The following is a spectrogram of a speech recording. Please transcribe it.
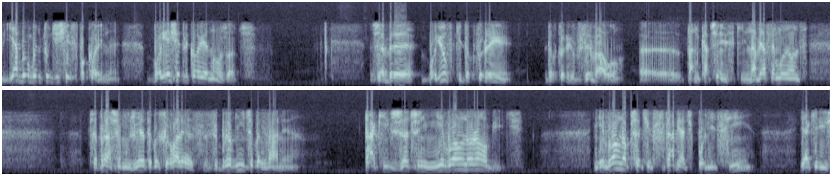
ja byłbym tu dzisiaj spokojny. Boję się tylko jedną rzecz. Żeby bojówki, do, której, do których wzywał e, pan Kaczyński, nawiasem mówiąc, przepraszam, użyję tego słowa, ale zbrodnicze wezwanie. Takich rzeczy nie wolno robić. Nie wolno przeciwstawiać policji jakiejś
